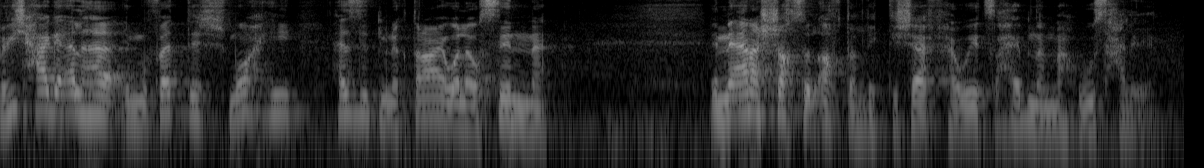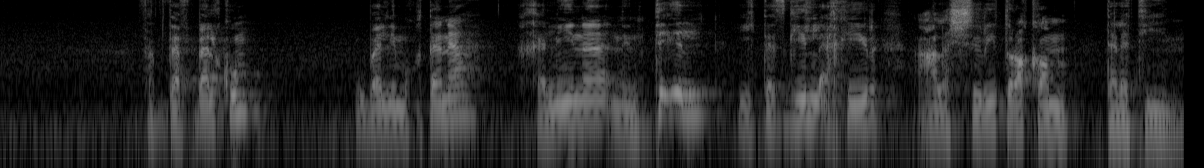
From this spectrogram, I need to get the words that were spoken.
مفيش حاجة قالها المفتش محي هزت من اقتناعي ولو سنة. إن أنا الشخص الأفضل لاكتشاف هوية صاحبنا المهووس حاليا. فبده في بالكم؟ وبالي مقتنع؟ خلينا ننتقل للتسجيل الأخير على الشريط رقم 30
